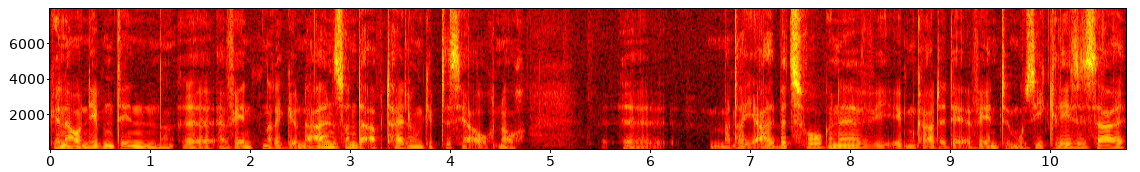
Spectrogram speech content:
Genau, neben den äh, erwähnten regionalen Sonderabteilungen gibt es ja auch noch äh, materialbezogene, wie eben gerade der erwähnte Musiklesesaal.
